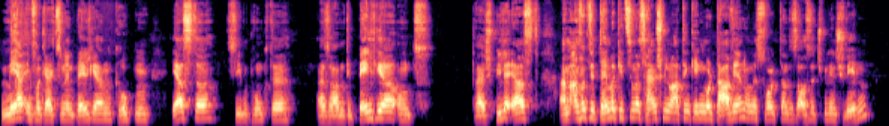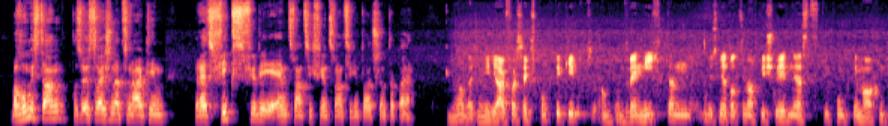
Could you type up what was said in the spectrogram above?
mehr im Vergleich zu den Belgiern. Gruppen erster, sieben Punkte. Also haben die Belgier und drei Spiele erst. Am Anfang September gibt es dann das Heimspiel Martin gegen Moldawien und es folgt dann das Auswärtsspiel in Schweden. Warum ist dann das österreichische Nationalteam bereits fix für die EM 2024 in Deutschland dabei? Ja, weil es im Idealfall sechs Punkte gibt und, und wenn nicht, dann müssen ja trotzdem auch die Schweden erst die Punkte machen.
